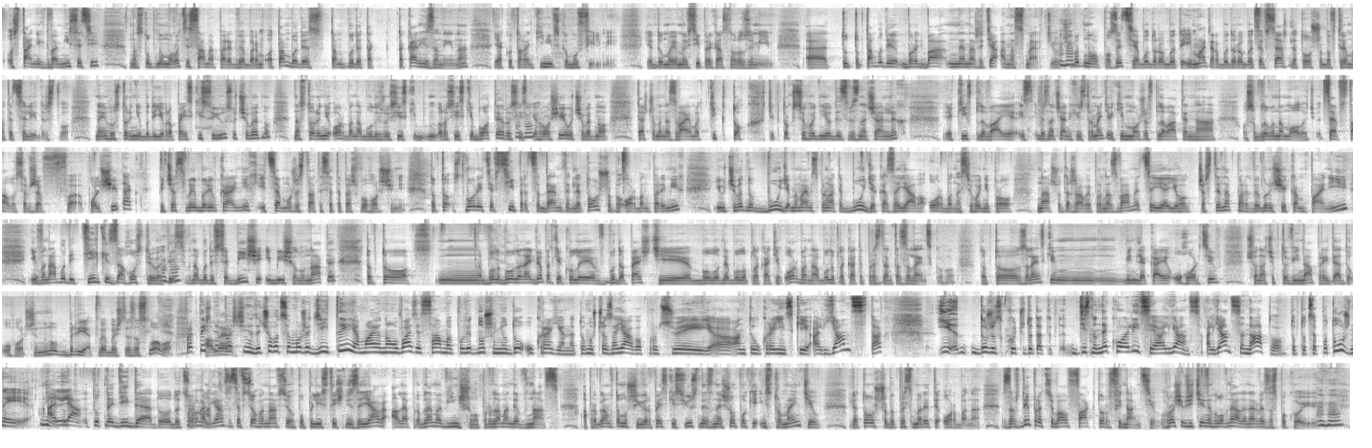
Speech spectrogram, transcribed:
останніх два місяці в наступному році саме перед виборами. От там буде там буде так така різанина, як у Тарантінівському фільмі. Я думаю, ми всі прекрасно розуміємо. Е, Тут тобто, там буде боротьба не на життя, а на смерть. І, Очевидно, опозиція буде робити, і матір буде робити все ж для того, щоб втримати це лідерство. На його стороні буде Європейський Союз, очевидно. На стороні Орбана будуть російські, російські боти, російські гроші. Очевидно, те, що ми називаємо TikTok. TikTok сьогодні є один з визначальних, який впливає із визначальних інструментів, які може впливати на особливо на молодь. Це сталося вже в Польщі Так. під час виборів крайніх, і це може статися тепер в Угорщині. Тобто створюються всі прецеденти для того, щоб Орбан переміг. І очевидно, будь ми маємо сприймати будь-яка заява Орбана сьогодні про нашу державу і про нас з вами. Це є його частина передвиборчої кампанії, і вона буде тільки загострюватись. Вона буде все більше і більше лунати. Тобто були були навіть випадки, коли в Будапешті було не було плакатів Орбана, а були плакати президента Зеленського. Тобто Зеленський він лякає угорців, що, начебто, війна прийде до Угорщини. Ну бред, вибачте за слово. В практичній Але- площині до чого це може дійти? Я маю на увазі саме по відношенню до України, тому що заява про цей е, антиукраїнський альянс, так і дуже хочу додати дійсно не коаліція, а альянс. Альянс це НАТО, тобто це потужний Ні, аля. Тут, тут не дійде до, до цього Формат. альянсу. Це всього навсього популістичні заяви, але проблема в іншому. Проблема не в нас, а проблема в тому, що Європейський Союз не знайшов поки інструментів для того, щоб присмирити Орбана. Завжди працював фактор фінансів. Гроші в житті не головне, але нерви заспокоюють.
